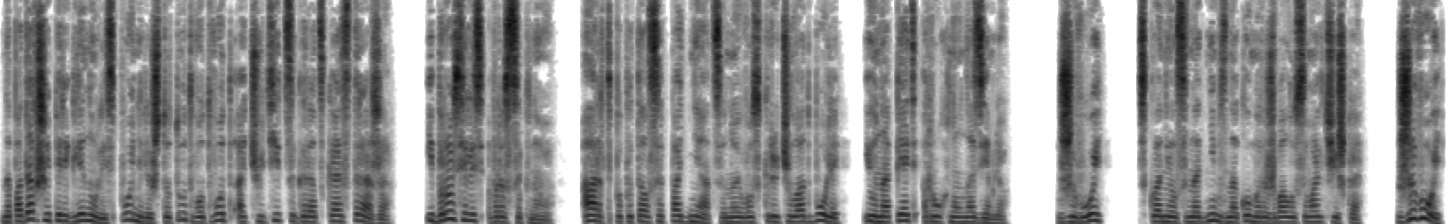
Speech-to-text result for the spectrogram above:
Нападавшие переглянулись, поняли, что тут вот-вот очутится городская стража, и бросились в рассыпную. Арт попытался подняться, но его скрючило от боли, и он опять рухнул на землю. «Живой?» — склонился над ним знакомый рыжеволосый мальчишка. «Живой!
